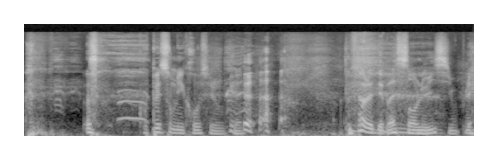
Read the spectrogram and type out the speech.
Coupez son micro, s'il vous plaît. On peut faire le débat sans lui, s'il vous plaît.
